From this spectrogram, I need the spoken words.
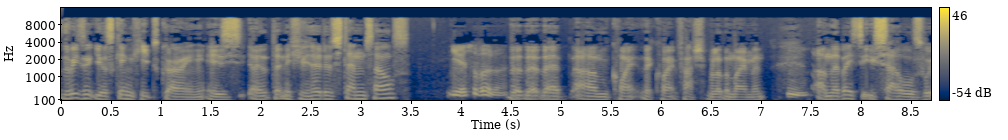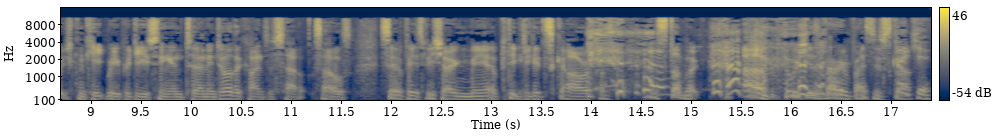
the reason that your skin keeps growing is uh, I don't know if you've heard of stem cells. Yes, I've heard of that. They're, they're, they're um, quite they're quite fashionable at the moment. and they're basically cells which can keep reproducing and turn into other kinds of cell, cells. So it appears to be showing me a particularly good scar on the stomach, um, which is a very impressive scar. Thank you.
